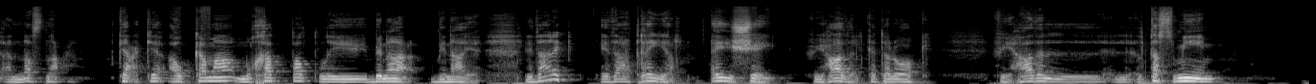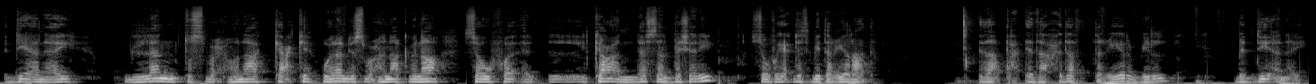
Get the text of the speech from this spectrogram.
أن نصنع كعكة أو كما مخطط لبناء بناية. لذلك إذا تغير أي شيء في هذا الكتالوج في هذا التصميم ال DNA لن تصبح هناك كعكة ولن يصبح هناك بناء سوف الكائن نفسه البشري سوف يحدث بتغييرات إذا إذا حدث تغيير بال بال DNA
